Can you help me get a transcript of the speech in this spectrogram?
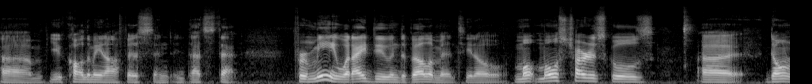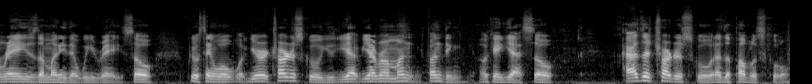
um, you call the main office, and, and that's that. For me, what I do in development, you know, mo- most charter schools uh, don't raise the money that we raise. So people say, well, you're a charter school, you, you have you have your own mon- funding. Okay, yes. So as a charter school, as a public school,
